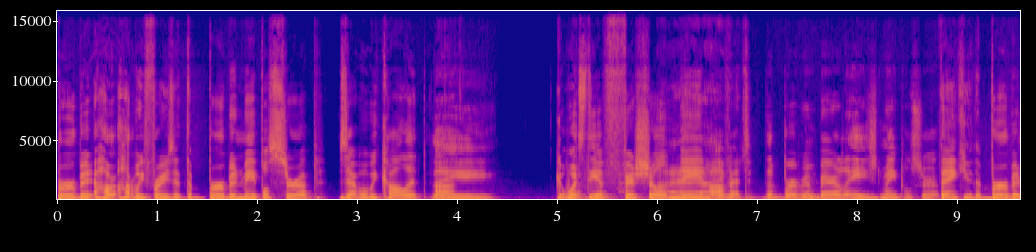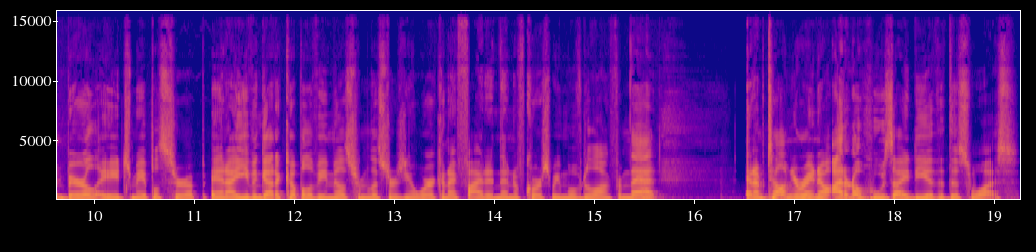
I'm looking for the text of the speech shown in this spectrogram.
bourbon. How, how do we phrase it? The bourbon maple syrup. Is that what we call it? Uh, The what's the official name of it? The bourbon barrel aged maple syrup. Thank you. The bourbon barrel aged maple syrup. And I even got a couple of emails from listeners, you know, where can I find it? And then, of course, we moved along from that. And I'm telling you right now, I don't know whose idea that this was.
